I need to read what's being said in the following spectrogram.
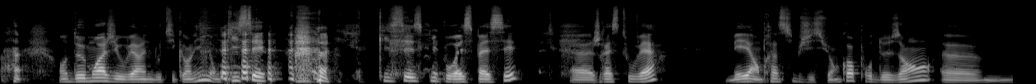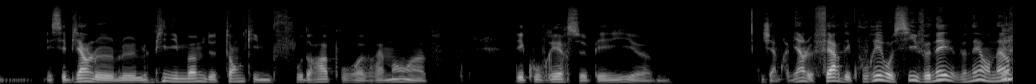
en 2 mois, j'ai ouvert une boutique en ligne, donc qui sait? Qui sait ce qui pourrait se passer? Je reste ouvert, mais en principe, j'y suis encore pour 2 ans, et c'est bien le le le minimum de temps qu'il me faudra pour, vraiment, découvrir ce pays. J'aimerais bien le faire découvrir aussi. Venez, venez en Inde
